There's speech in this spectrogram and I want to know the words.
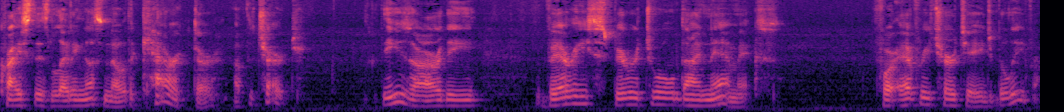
Christ is letting us know the character of the church. These are the very spiritual dynamics for every church age believer.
